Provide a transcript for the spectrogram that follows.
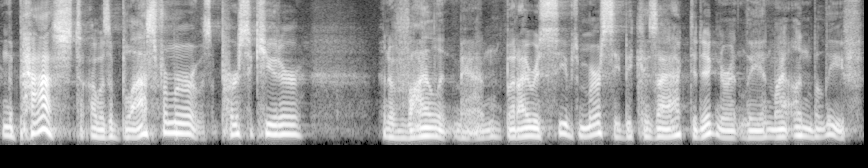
In the past, I was a blasphemer, I was a persecutor, and a violent man, but I received mercy because I acted ignorantly in my unbelief.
